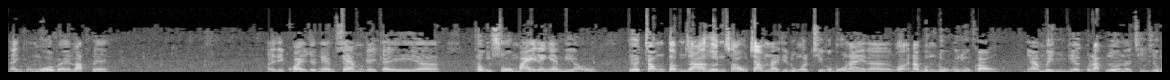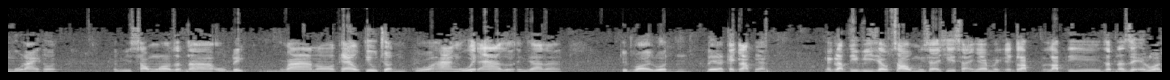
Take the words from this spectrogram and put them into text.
Anh cũng mua về lắp này. Đấy, thì quay cho anh em xem cái cái ờ, thông số máy để anh em hiểu. Tức là trong tầm giá hơn 600 này thì đúng là chỉ có bộ này là gọi đáp ứng đủ cái nhu cầu. Nhà mình cái lắp rồi là chỉ dùng bộ này thôi. Bởi vì sóng nó rất là ổn định và nó theo tiêu chuẩn của hàng USA rồi, thành ra là tuyệt vời luôn. Đây là cách lắp nhá. Cách lắp thì video sau mình sẽ chia sẻ anh em về cách lắp. Lắp thì rất là dễ luôn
